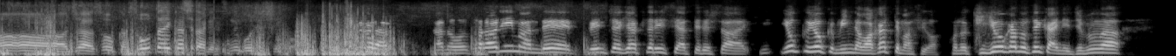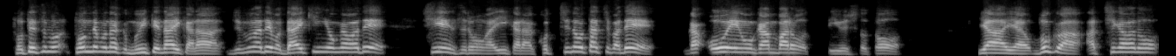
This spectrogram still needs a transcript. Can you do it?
ああ、じゃあそうか、相対化したわけですね、ご自身を。だから、あの、サラリーマンでベンチャーキャピタリストやってる人は、よくよくみんな分かってますよ。この起業家の世界に自分はとてつも、とんでもなく向いてないから、自分はでも大企業側で支援する方がいいから、こっちの立場でが応援を頑張ろうっていう人と、いやいや、僕はあっち側の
